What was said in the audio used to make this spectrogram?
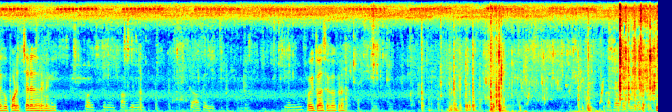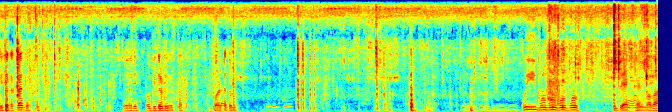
দেখো, পরের চারে ধরে নাকি? ওই তো আছে কাঁকড়া। নিচে কাঁকড়া আছে? এই রে, ও ভিতরে ঢুকে থাক, পরেরটা তোলো। ওই বড় বড় বড় বড়। কিন্তু এক ঠ্যাং বাবা।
